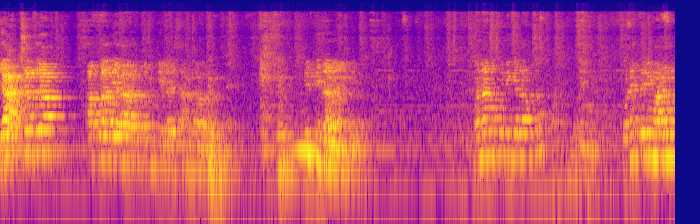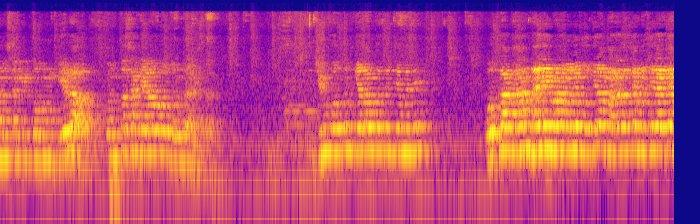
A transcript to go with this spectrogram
या क्षेत्रात त्यांनी महाराजांना सांगितलं म्हणून गेला पण कसा गेला होता दोन दिवसात जीव ओतून गेला होता त्यांच्यामध्ये? ओतला का नाही म्हणाले मोतीराम महाराजांच्या मंदिराच्या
